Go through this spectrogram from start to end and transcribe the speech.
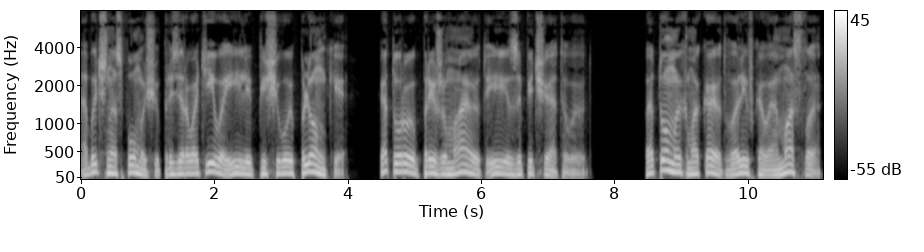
обычно с помощью презерватива или пищевой пленки, которую прижимают и запечатывают. Потом их макают в оливковое масло,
